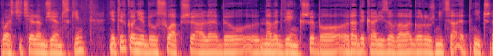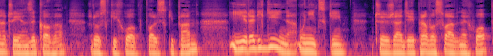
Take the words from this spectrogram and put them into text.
właścicielem ziemskim nie tylko nie był słabszy, ale był nawet większy, bo radykalizowała go różnica etniczna czy językowa, ruski chłop, polski pan i religijna, unicki czy rzadziej prawosławny chłop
